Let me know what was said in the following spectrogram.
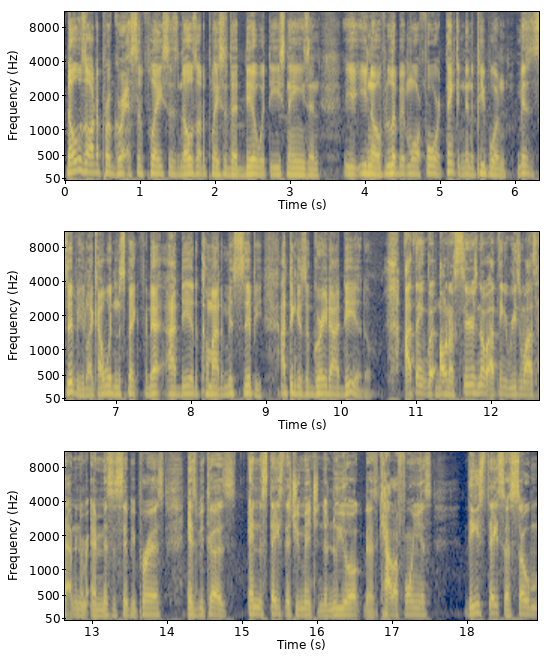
those are the progressive places, and those are the places that deal with these things, and you, you know, a little bit more forward thinking than the people in Mississippi. Like I wouldn't expect for that idea to come out of Mississippi. I think it's a great idea though. I think, but on a serious note, I think the reason why it's happening in Mississippi Prez is because in the states that you mentioned, the New York, the Californias, these states are so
